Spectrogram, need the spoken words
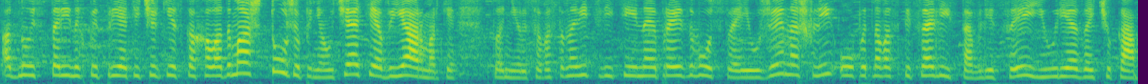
Одно из старинных предприятий Черкеска «Холодмаш» тоже принял участие в ярмарке. Планируется восстановить литейное производство и уже нашли опытного специалиста в лице Юрия Зайчука.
